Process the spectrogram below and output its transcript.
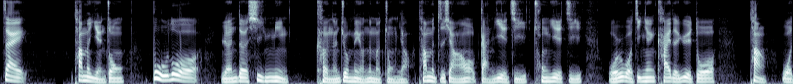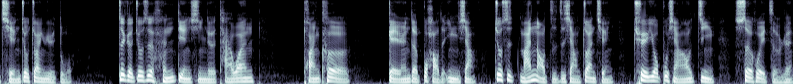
在他们眼中，部落人的性命可能就没有那么重要，他们只想要赶业绩、冲业绩。我如果今天开的越多，趟我钱就赚越多，这个就是很典型的台湾团客给人的不好的印象，就是满脑子只想赚钱，却又不想要尽社会责任。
